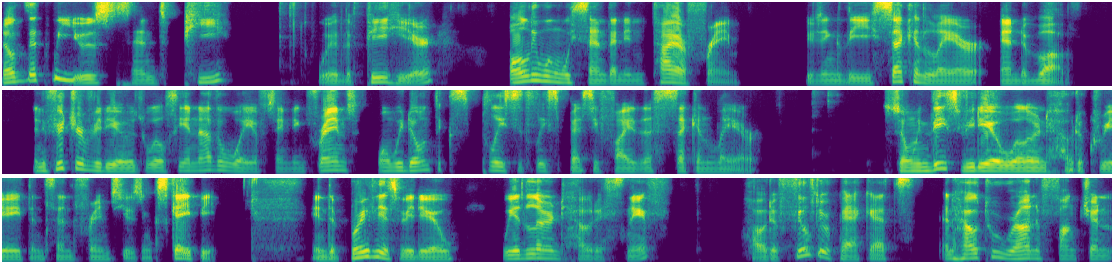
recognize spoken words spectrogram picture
Note that we use send p with the p here only when we send an entire frame using the second layer and above. In future videos, we'll see another way of sending frames when we don't explicitly specify the second layer. So in this video, we learned how to create and send frames using Scapy. In the previous video, we had learned how to sniff, how to filter packets, and how to run a function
